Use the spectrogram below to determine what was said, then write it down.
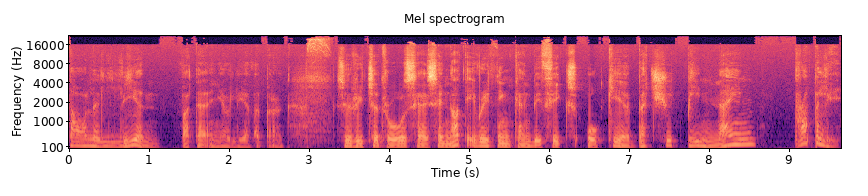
leuen wat hy in jou lewe bring. So Richard Ross sê hy sê not everything can be fixed or cured but should be named properly.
